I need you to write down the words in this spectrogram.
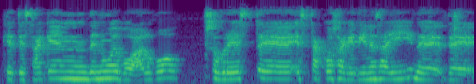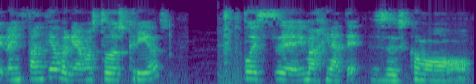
que te saquen de nuevo algo sobre este, esta cosa que tienes ahí de, la infancia, porque éramos todos críos, pues eh, imagínate, es, como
